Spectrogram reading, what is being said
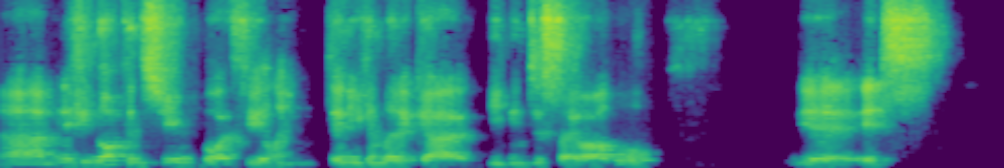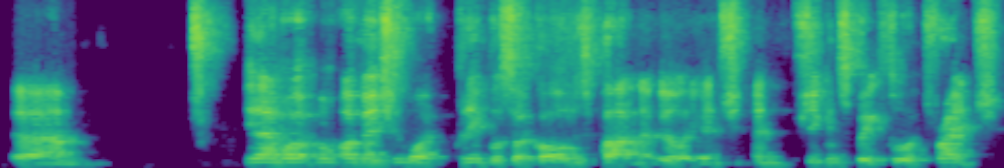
Um, and if you're not consumed by a feeling, then you can let it go. You can just say, "Oh well, yeah, it's." Um, you know, my, I mentioned my clinical psychologist partner earlier, and she, and she can speak fluent French.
